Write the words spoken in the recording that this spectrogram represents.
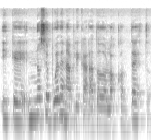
y que no se pueden aplicar a todos los contextos.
